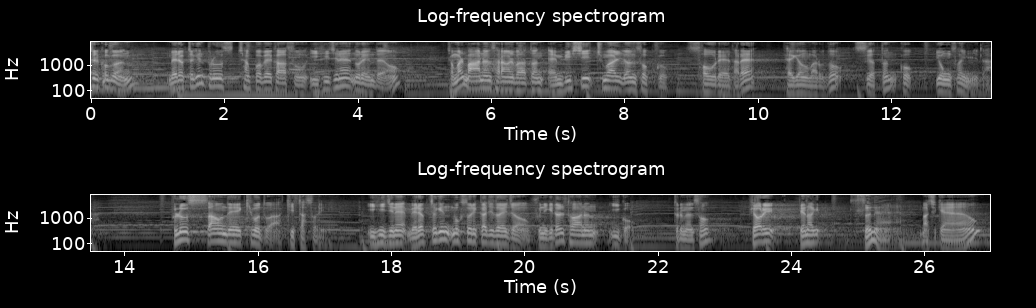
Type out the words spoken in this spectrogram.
들으실 곡은 매력적인 블루스 창법의 가수 이희진의 노래인데요. 정말 많은 사랑을 받았던 MBC 주말 연속극 서울의 달의 배경음악으로도 쓰였던 곡 용서입니다. 블루스 사운드의 키보드와 기타 소리, 이희진의 매력적인 목소리까지 더해져 분위기를 더하는 이 곡 들으면서 별이 변하기 쓰네 마칠게요.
